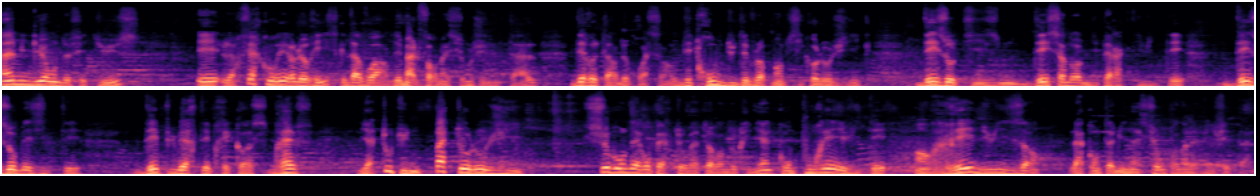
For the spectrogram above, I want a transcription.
un million de fœtus, et leur faire courir le risque d'avoir des malformations génitales, des retards de croissance, des troubles du développement psychologique, des autismes, des syndromes d'hyperactivité, des obésités, des pubertés précoces. Bref, il y a toute une pathologie secondaires aux perturbateurs endocriniens qu'on pourrait éviter en réduisant la contamination pendant la vie fétale.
